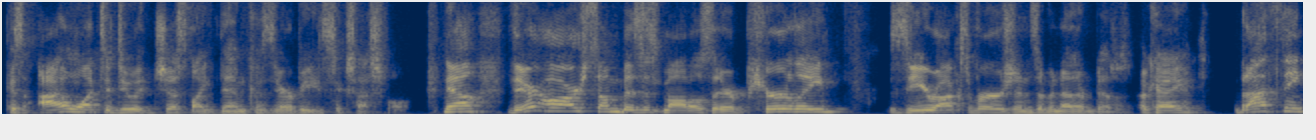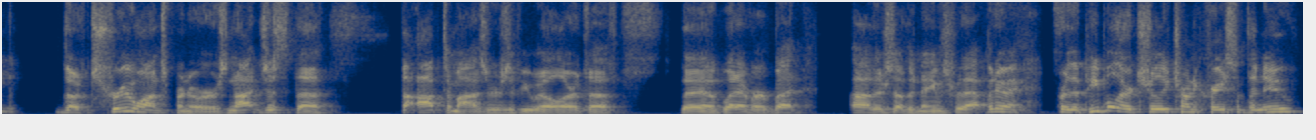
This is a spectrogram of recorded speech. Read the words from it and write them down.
Because I want to do it just like them because they're being successful. Now, there are some business models that are purely Xerox versions of another business. Okay. But I think the true entrepreneurs, not just the the optimizers, if you will, or the the whatever, but uh, there's other names for that. But anyway, for the people that are truly trying to create something new,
